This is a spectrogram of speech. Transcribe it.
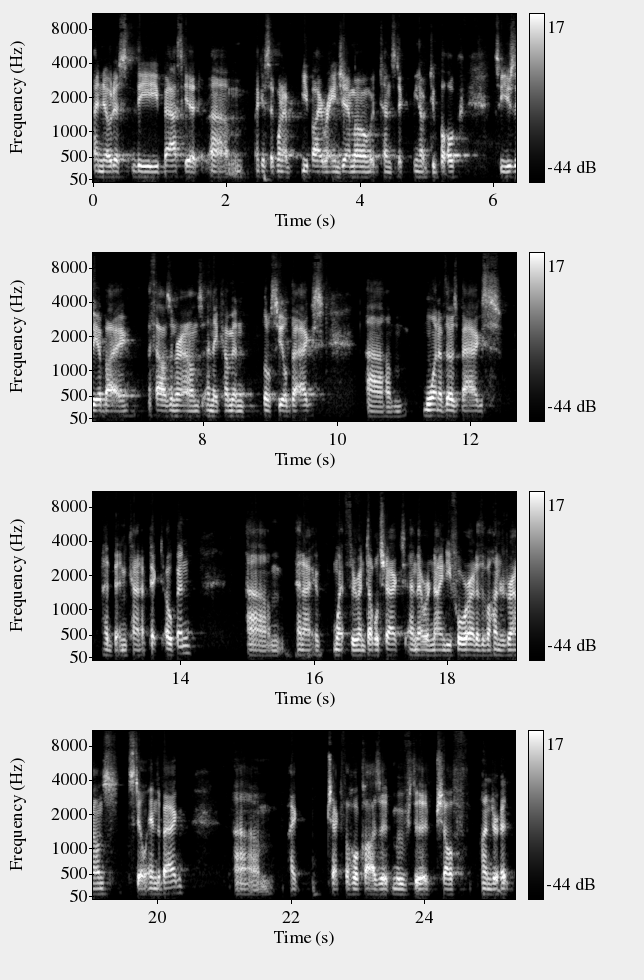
I noticed the basket. Um, like I said, when I, you buy range ammo, it tends to you know do bulk. So usually I buy a thousand rounds, and they come in little sealed bags. Um, one of those bags had been kind of picked open, um, and I went through and double checked, and there were 94 out of the 100 rounds still in the bag. Um, I checked the whole closet, moved the shelf under it,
